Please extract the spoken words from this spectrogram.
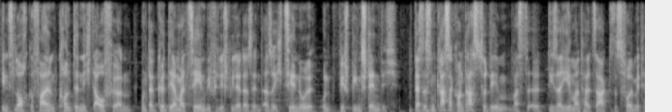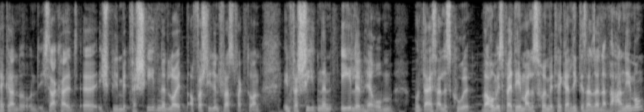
ins Loch gefallen und konnte nicht aufhören. Und dann könnt ihr ja mal zählen, wie viele Spieler da sind. Also ich zähle null und wir spielen ständig. Das ist ein krasser Kontrast zu dem, was äh, dieser jemand halt sagt. Das ist voll mit Hackern. Und ich sag halt, äh, ich spiele mit verschiedenen Leuten, auf verschiedenen Trust-Faktoren, in verschiedenen Elen herum und da ist alles cool. Warum ist bei dem alles voll mit Hackern? Liegt es an seiner Wahrnehmung?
